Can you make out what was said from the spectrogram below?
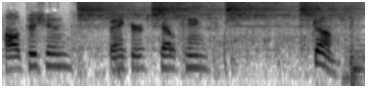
Politicians, bankers, cattle kings. Scum.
